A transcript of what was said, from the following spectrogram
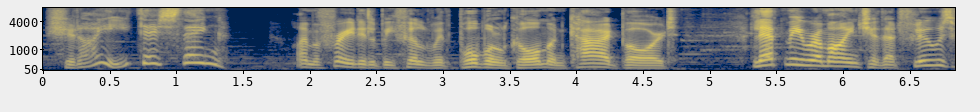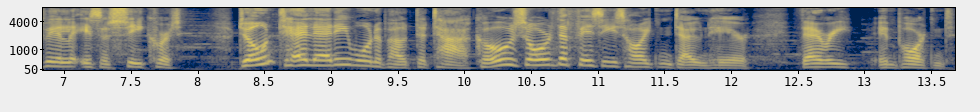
Should I eat this thing? I'm afraid it'll be filled with bubble gum and cardboard. Let me remind you that Floozeville is a secret. Don't tell anyone about the tacos or the fizzies hiding down here. Very important.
